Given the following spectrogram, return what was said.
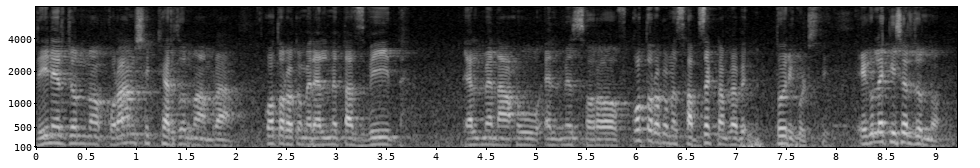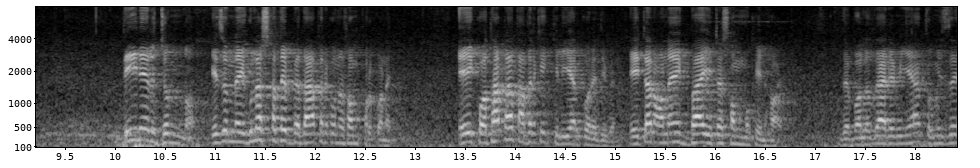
দিনের জন্য, কোরআন শিক্ষার জন্য আমরা কত রকমের এলমে তাজবিদ, এলমে নাহু, এলমে সরফ, কত রকমের সাবজেক্ট আমরা তৈরি করছি। এগুলো কিসের জন্য? দিনের জন্য। এই জন্য এগুলোর সাথে বেদাতের কোনো সম্পর্ক নেই। এই কথাটা তাদেরকে ক্লিয়ার করে দিবেন। এটার অনেক ভাই এটা সম্মুখীন হয়। যে বলে যে, আরে মিয়া, তুমি যে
